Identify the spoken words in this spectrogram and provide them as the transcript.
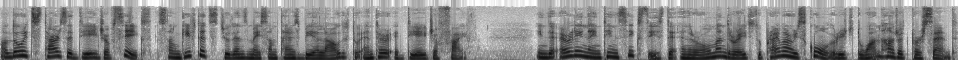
Although it starts at the age of 6, some gifted students may sometimes be allowed to enter at the age of 5. In the early 1960s, the enrollment rate to primary school reached 100%.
